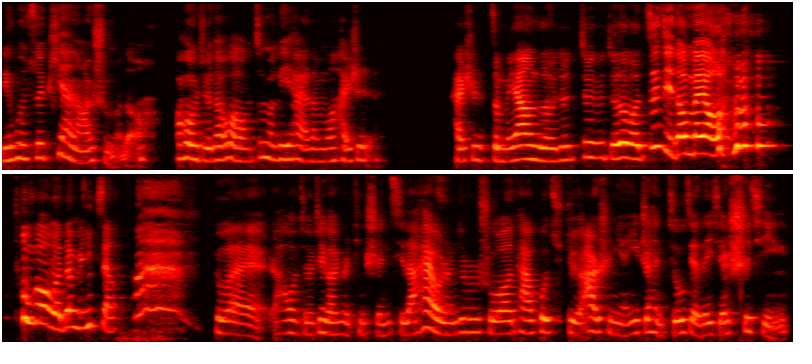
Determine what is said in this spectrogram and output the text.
灵魂碎片啊什么的。然后我觉得，哇，这么厉害的吗？还是？还是怎么样子，我就就觉得我自己都没有 通过我的冥想，对，然后我觉得这个是挺神奇的。还有人就是说，他过去二十年一直很纠结的一些事情，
